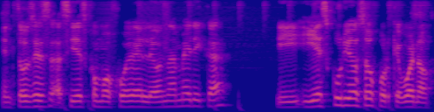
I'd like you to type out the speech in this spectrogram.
Entonces, así es como juega el León América. Y, y es curioso porque, bueno,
